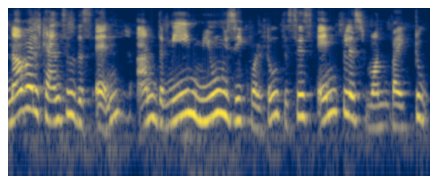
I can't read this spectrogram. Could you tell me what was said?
now I'll cancel this n and the mean mu is equal to this is n plus 1 by 2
